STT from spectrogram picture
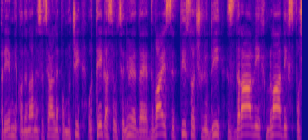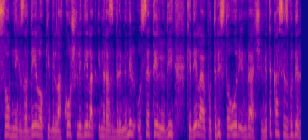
prejemnikov denarne socialne pomoči, od tega se ocenjuje, da je 20 tisoč ljudi zdravih, mladih, sposobnih za delo, ki bi lahko šli delati in razbremenili vse te ljudi, ki delajo po 300 ur in več. In veste, kaj se je zgodilo?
